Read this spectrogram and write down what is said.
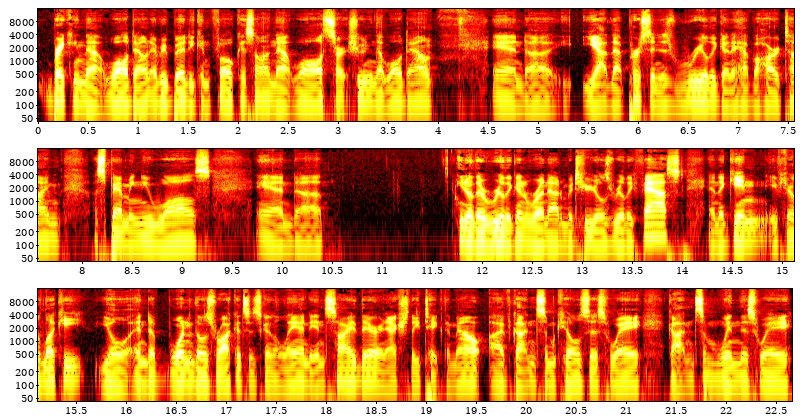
breaking that wall down. Everybody can focus on that wall. Start shooting that wall down. And uh, yeah, that person is really going to have a hard time uh, spamming new walls and uh, you know they're really going to run out of materials really fast. And again if you're lucky you'll end up one of those rockets is going to land inside there and actually take them out. I've gotten some kills this way gotten some win this way.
